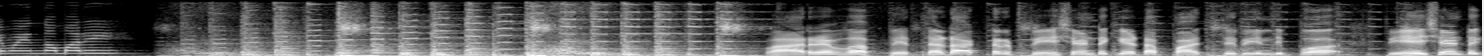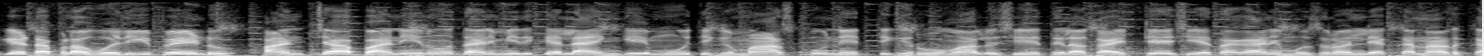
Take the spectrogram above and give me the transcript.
ఏమైందో మరి? వారెవ్వ పెద్ద డాక్టర్ పేషెంట్ గెటప్ అదిరింది పో పేషెంట్ గెటప్లో ఒలిగిపోయిండు. పంచా బనీను దాని మీదకి లంగి మూతికి మాస్కు నెత్తికి రూమాలు చేతిలో కట్టే చేతగాని ముసలం లెక్క నడక.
